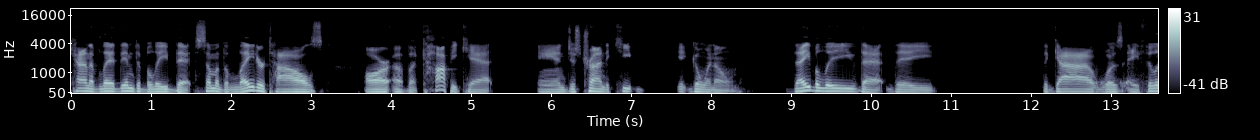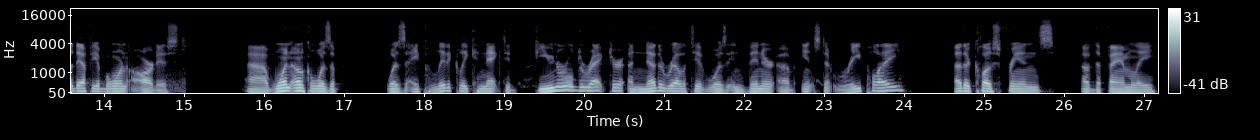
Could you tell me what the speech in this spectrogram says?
kind of led them to believe that some of the later tiles are of a copycat and just trying to keep it going on. They believe that the the guy was a Philadelphia-born artist. Uh, one uncle was a was a politically connected funeral director. Another relative was inventor of instant replay. Other close friends of the family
